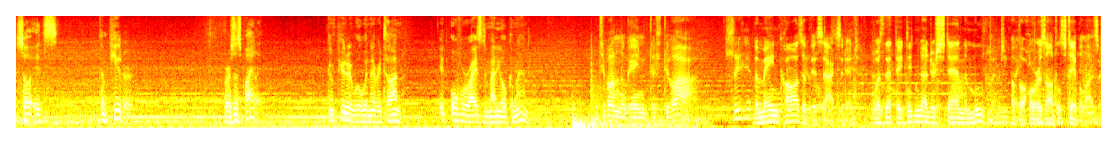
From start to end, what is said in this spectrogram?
So it's computer versus pilot. Computer will win every time. It overrides the manual command. The main cause of this accident was that they didn't understand the movement of the horizontal stabilizer.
